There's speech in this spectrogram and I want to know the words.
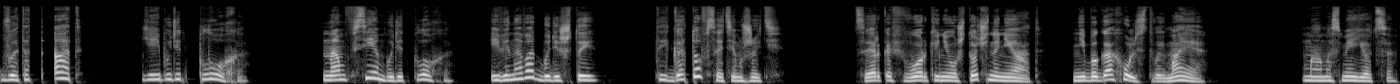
в этот ад, ей будет плохо. Нам всем будет плохо. И виноват будешь ты. Ты готов с этим жить? Церковь в Оркине уж точно не ад. Не богохульствуй, Майя. Мама смеется.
